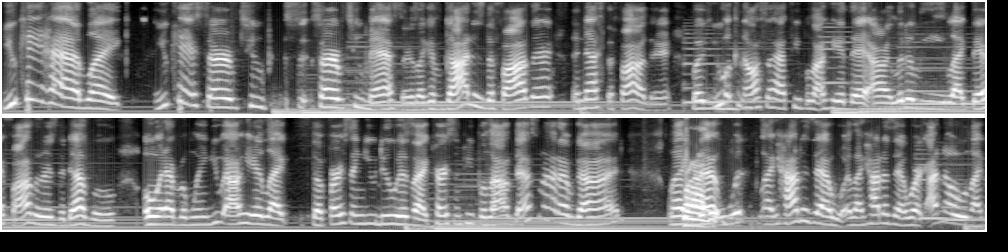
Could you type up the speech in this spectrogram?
you can't have like you can't serve two serve two masters. Like if God is the father, then that's the father. But you can mm-hmm. also have people out here that are literally like their father is the devil or whatever. When you out here like the first thing you do is like cursing people out, that's not of God. Like right. that would like how does that work? Like how does that work? I know like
